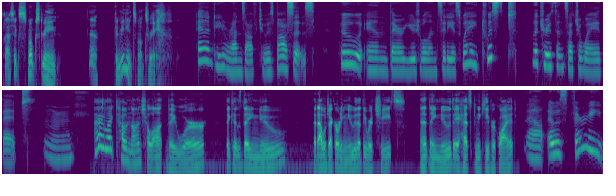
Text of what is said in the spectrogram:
Classic smokescreen. Yeah, convenient smokescreen. and he runs off to his bosses, who, in their usual insidious way, twist the truth in such a way that. Hmm. I liked how nonchalant they were because they knew that Applejack already knew that they were cheats and that they knew they had something to keep her quiet. Now, it was very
